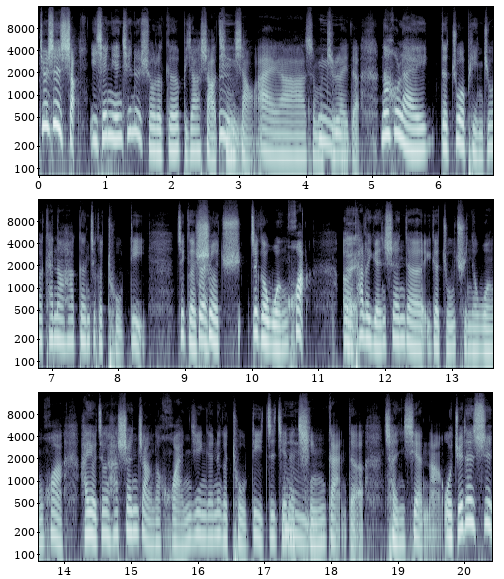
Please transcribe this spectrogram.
就是小以前年轻的时候的歌比较小情嗯。小爱啊、什么之类的，那后来的作品就会看到他跟这个土地、这个社区、这个文化。呃，对。它的原生的一个族群的文化，还有这个他生长的环境跟那个土地之间的嗯。情感的呈现呐、我觉得是，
